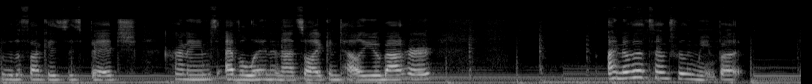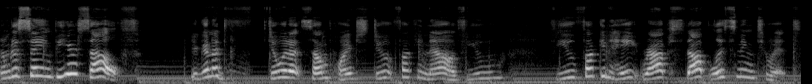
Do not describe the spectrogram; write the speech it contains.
Who the fuck is this bitch? Her name's Evelyn, and that's all I can tell you about her. I know that sounds really mean, but I'm just saying, be yourself. You're gonna do it at some point. Just do it fucking now. If you if you fucking hate rap, stop listening to it.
